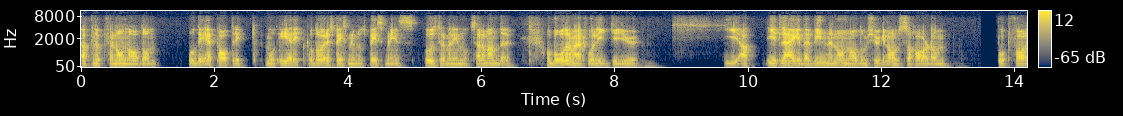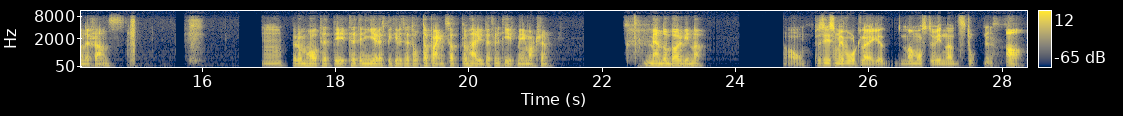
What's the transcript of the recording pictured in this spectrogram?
öppna upp för någon av dem. Och det är Patrik mot Erik och då är det Space Marine mot Space Marines, Ultramarine mot Salamander. Och båda de här två ligger ju i, att, i ett läge där vinner någon av dem 20-0 så har de fortfarande chans. Mm. För de har 30, 39 respektive 38 poäng, så att de här är ju definitivt med i matchen. Men de bör vinna. Ja, precis som i vårt läge. Man måste vinna stort nu. Ja.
